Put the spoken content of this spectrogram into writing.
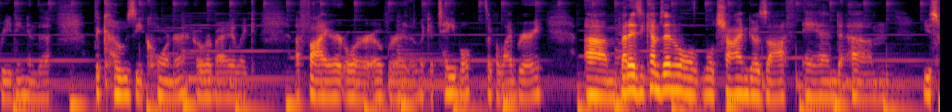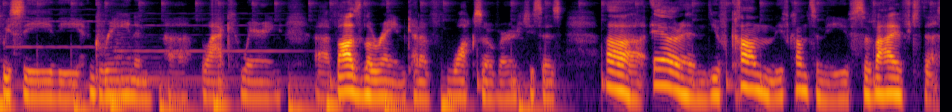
reading in the the cozy corner over by like a fire or over like a table. It's like a library. Um, but as he comes in, a little, little chime goes off, and um, you we see the green and uh, black wearing uh, Vaz Lorraine kind of walks over, she says. Ah, Aaron, you've come. You've come to me. You've survived the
